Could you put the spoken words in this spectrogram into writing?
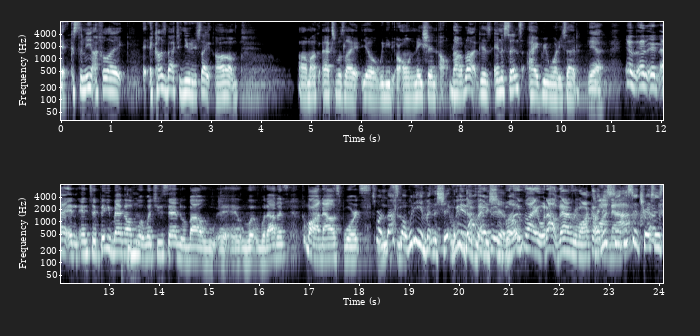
Because to me, I feel like it, it comes back to unity. It's like, um, uh, my ex was like, "Yo, we need our own nation." uh, Blah blah blah. Because in a sense, I agree with what he said. Yeah. And, and, and, and, and to piggyback off Mm-hmm. what, you said about uh, what- without us, come on now, sports. Sports basketball, we didn't invent this shit. We we, dominate invent this shit, bro. it's like without basketball, come Like, on this shit- now. this shit traces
